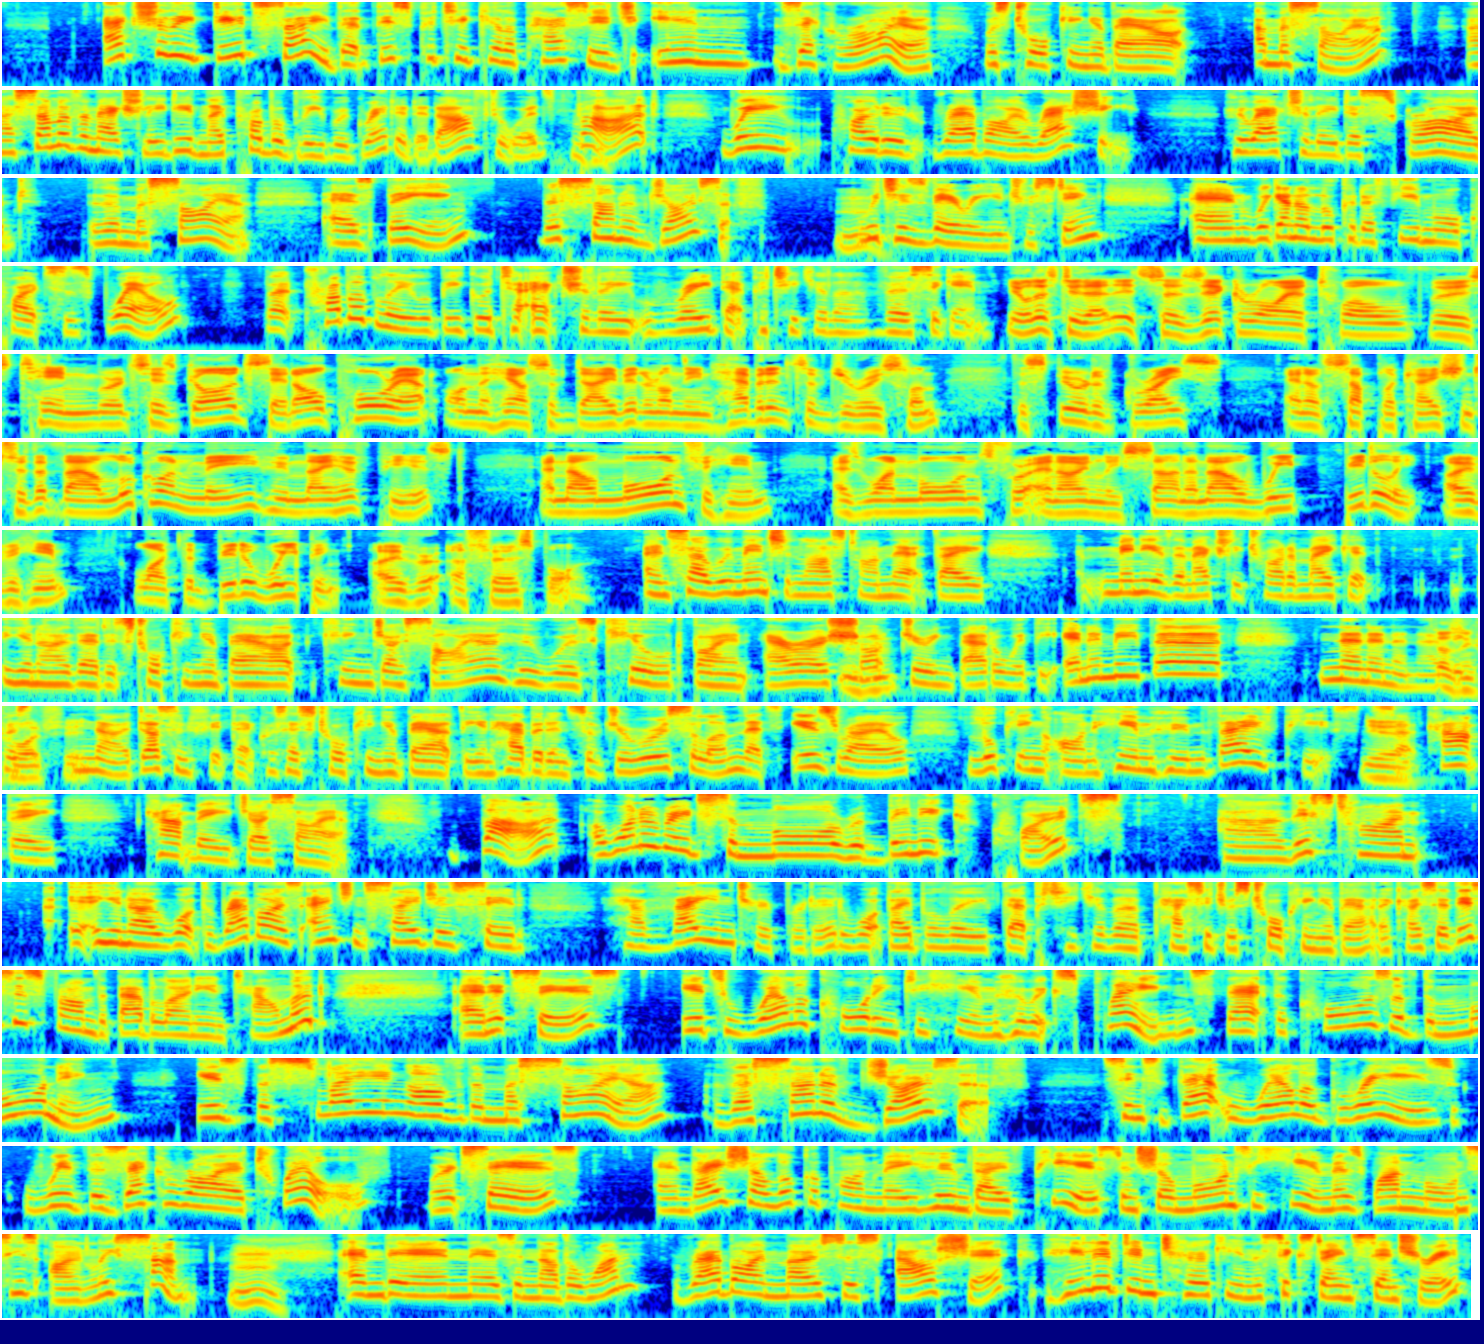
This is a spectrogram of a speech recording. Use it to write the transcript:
actually did say that this particular passage in Zechariah was talking about a Messiah. Uh, some of them actually did, and they probably regretted it afterwards. But we quoted Rabbi Rashi, who actually described the Messiah as being the son of Joseph, which is very interesting. And we're going to look at a few more quotes as well. But probably it would be good to actually read that particular verse again. Yeah, well, let's do that. It's uh, Zechariah 12, verse 10, where it says, God said, I'll pour out on the house of David and on the inhabitants of Jerusalem the spirit of grace and of supplication, so that they'll look on me whom they have pierced, and they'll mourn for him as one mourns for an only son, and they'll weep bitterly over him like the bitter weeping over a firstborn. And so we mentioned last time that they, many of them actually try to make it, you know, that it's talking about King Josiah who was killed by an arrow shot during battle with the enemy, but no, no, no, no. Doesn't because, quite fit. No, it doesn't fit that because that's talking about the inhabitants of Jerusalem, that's Israel, looking on him whom they've pierced. Yeah. So it can't be, can't be Josiah. But I want to read some more rabbinic quotes. Uh, this time, uh, you know, what the rabbis, ancient sages said, how they interpreted what they believed that particular passage was talking about. Okay, so this is from the Babylonian Talmud, and it says, It's well according to him who explains that the cause of the mourning is the slaying of the Messiah, the son of Joseph, since that well agrees with the Zechariah 12, where it says, And they shall look upon me whom they've pierced, and shall mourn for him as one mourns his only son. And then there's another one, Rabbi Moses Alshek. He lived in Turkey in the 16th century,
